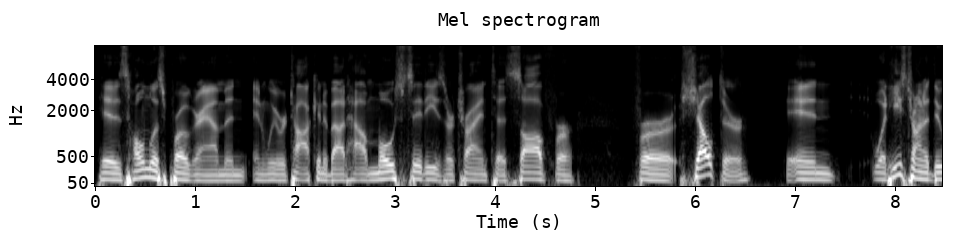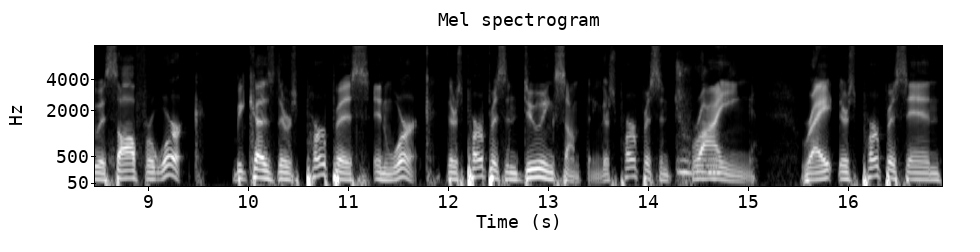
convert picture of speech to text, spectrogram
his homeless program, and and we were talking about how most cities are trying to solve for for shelter, and what he's trying to do is solve for work because there's purpose in work. There's purpose in doing something. There's purpose in mm-hmm. trying. Mm-hmm right? There's purpose in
